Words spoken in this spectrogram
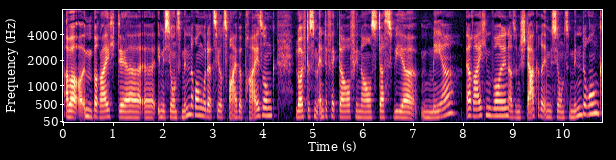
Aber im Bereich der äh, Emissionsminderung oder CO2-Bepreisung läuft es im Endeffekt darauf hinaus, dass wir mehr erreichen wollen, also eine stärkere Emissionsminderung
